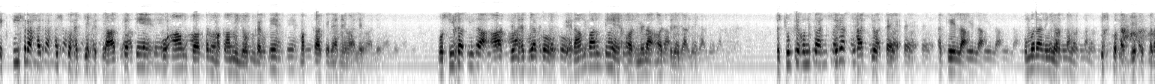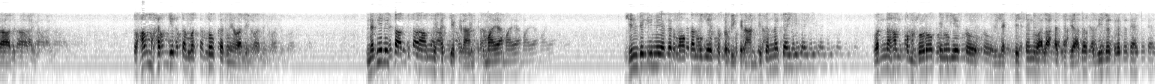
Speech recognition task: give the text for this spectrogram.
ایک تیسرا حج اس کو حج افراد کہتے ہیں، وہ عام طور پر مقامی لوگ کرتے ہیں، مکہ کے رہنے والے۔ والے وہ سیدھا سیدھا آٹھ دن حجہ کو احرام باندھتے ہیں اور میرا اور چلے جاتے ہیں۔ تو چونکہ ان کا صرف حج جو ہے، اکیلا، عمرہ نہیں ہوتا، اس کو حج افراد کہا گیا تو ہم حج تمتو کرنے والے والے نبی علیہ السلام نے حج کران فرمایا۔ زندگی میں اگر موقع ملے تو کبھی کران بھی کرنا چاہیے۔ ورنہ ہم کمزوروں کے لیے تو ریلیکسیشن والا حج زیادہ فضیلت رکھتا ہے۔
